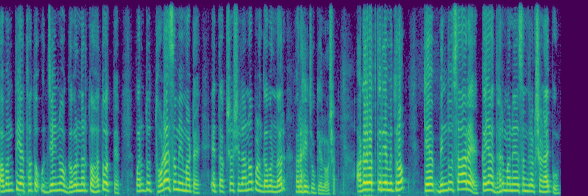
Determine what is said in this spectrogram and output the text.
અવંતી અથવા તો ઉજ્જૈનનો ગવર્નર તો હતો જ તે, પરંતુ થોડા સમય માટે એ તક્ષશિલાનો પણ ગવર્નર રહી ચૂકેલો છે. આગળ વાત કરીએ મિત્રો કે બિંદુસારે કયા ધર્મને સંરક્ષણ આપ્યું?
